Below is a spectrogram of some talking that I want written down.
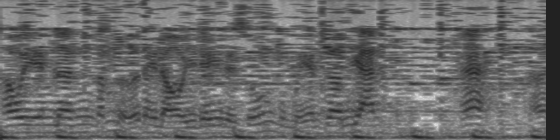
Thôi em lên tắm rửa thay đồ gì đi Rồi xuống chuẩn bị ăn cơm với anh. Ha Rồi.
